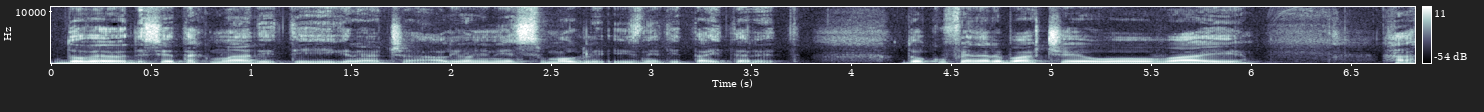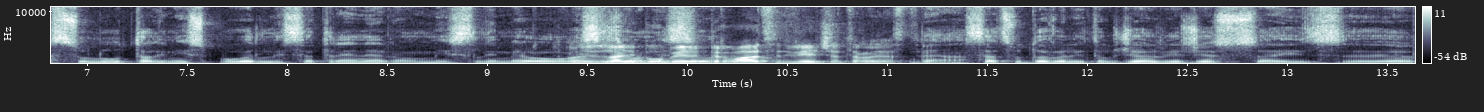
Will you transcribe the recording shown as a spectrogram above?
doveo je desetak mladih tih igrača, ali oni nisu mogli iznijeti taj teret. Dok u Fenerbahčeu ovaj, ha, su lutali, nisu pogodili sa trenerom, mislim, evo ove Oni su sezone bili prvaci 2014. Da, sad su doveli tog Jorge Jesusa iz jel,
